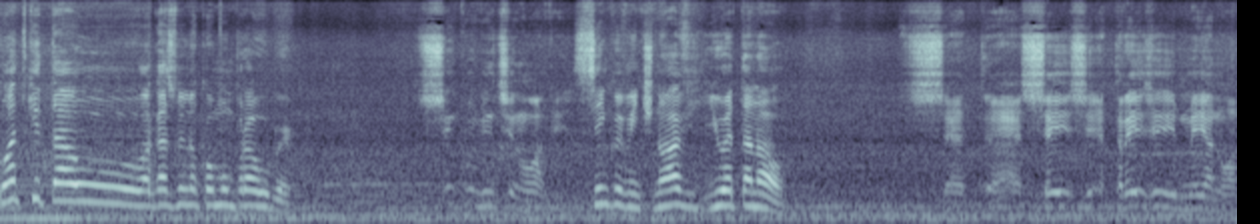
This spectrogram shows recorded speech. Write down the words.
Quanto que tá o, a gasolina comum para Uber? 5,29. 5,29 e o etanol? 7, é, 6, 3,69.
